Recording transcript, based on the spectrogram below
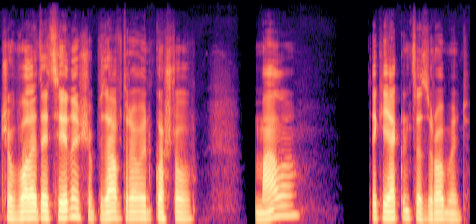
Щоб ввалити ціни, щоб завтра він коштував мало. Так як він це зробить?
